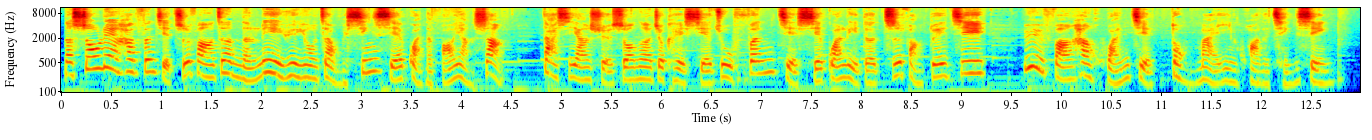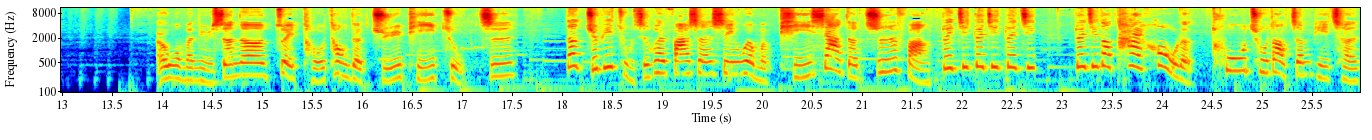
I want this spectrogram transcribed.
那收敛和分解脂肪的这个能力运用在我们心血管的保养上，大西洋雪松呢就可以协助分解血管里的脂肪堆积，预防和缓解动脉硬化的情形。而我们女生呢，最头痛的橘皮组织。那橘皮组织会发生，是因为我们皮下的脂肪堆积、堆积、堆积、堆积到太厚了，突出到真皮层，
